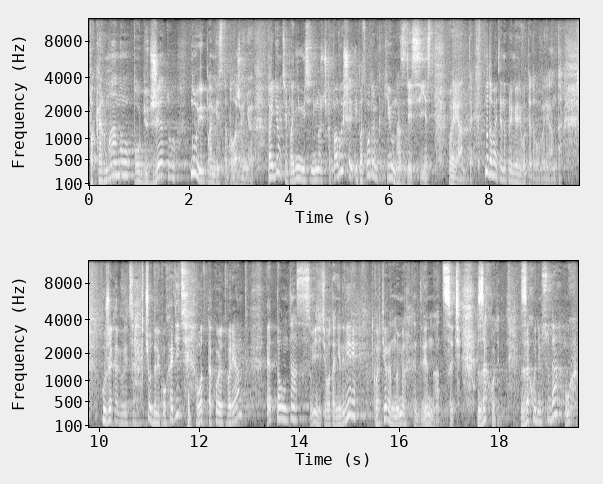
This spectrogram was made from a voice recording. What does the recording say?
по карману, по бюджету, ну и по местоположению. Пойдемте поднимемся немножечко повыше и посмотрим, какие у нас здесь есть варианты. Ну, давайте на примере вот этого варианта. Уже, как говорится, что далеко ходить, вот такой вот вариант. Это у нас, видите, вот они двери, квартира номер 12. Заходим. Заходим сюда, ух,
